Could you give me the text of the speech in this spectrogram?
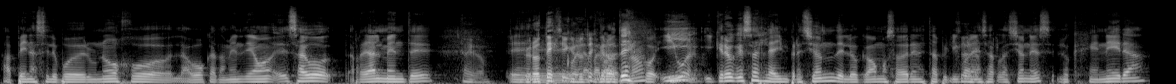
Apenas se le puede ver un ojo, la boca también, digamos, es algo realmente eh, Grotesco, la palabra, grotesco. ¿no? Y, Y bueno. y creo que esa es la impresión de lo que vamos a ver en esta película, Claro. en esa relación, es lo que genera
